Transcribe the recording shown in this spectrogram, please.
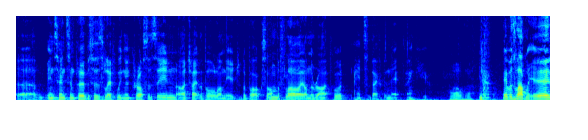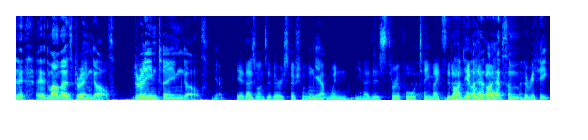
Um, intents and purposes, left winger crosses in. I take the ball on the edge of the box, on the fly, on the right foot, hits the back of the net. Thank you. Well, uh, It was lovely. It, it, it was one of those dream goals. Dream team goals. Yeah. yeah, those ones are very special. Yeah. When you know there's three or four teammates that Mind are you, I have. I have some horrific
